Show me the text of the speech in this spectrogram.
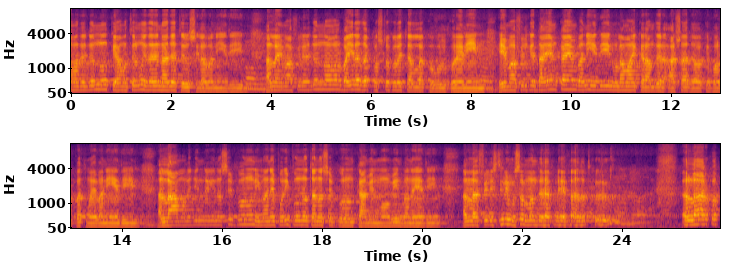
আমাদের জন্য কেয়ামতের ময়দানে নাজাতের উশিলা বানিয়ে দিন। আল্লাহ এই মাহফিলের জন্য আমার বাইরা যা কষ্ট করেছে আল্লাহ কবুল করে নিন। এই মাহফিলকে দায়েম কায়েম বানিয়ে দিন ওলামায় কেরামদের আশা যাওয়াকে বরকতময় বানিয়ে দিন। আল্লাহ আমলে জিন্দগি নসিব করুন ইমানে পরিপূর্ণতা নসিব করুন কামিল মমিন বানিয়ে দিন। আল্লাহ ফিলিস্তিনি মুসলমানদের আপনি হেফাজত করুন। আল্লাহর কত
